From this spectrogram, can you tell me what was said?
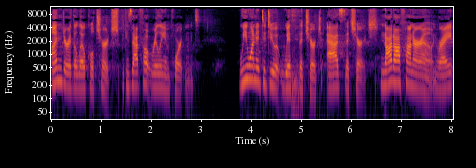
under the local church because that felt really important. We wanted to do it with the church, as the church, not off on our own, right?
